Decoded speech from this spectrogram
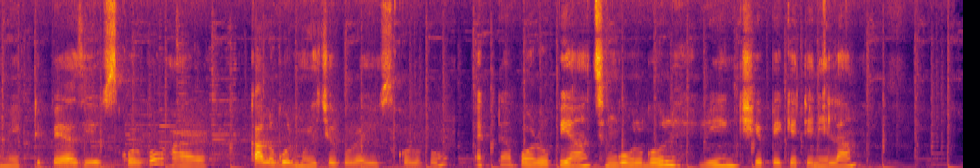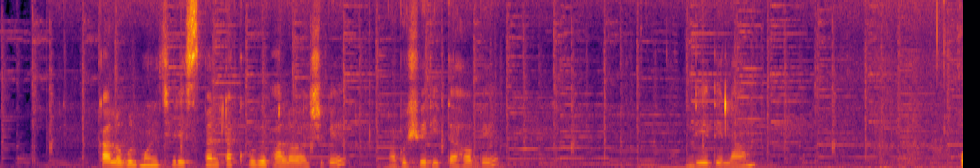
আমি একটি পেঁয়াজ ইউজ করব আর কালো গোলমরিচের গুঁড়া ইউজ করব। একটা বড় পেঁয়াজ গোল গোল রিং শেপে কেটে নিলাম। কালো গোলমরিচের স্মেলটা খুবই ভালো আসবে। অবশ্যই দিতে হবে। দিয়ে দিলাম। ও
